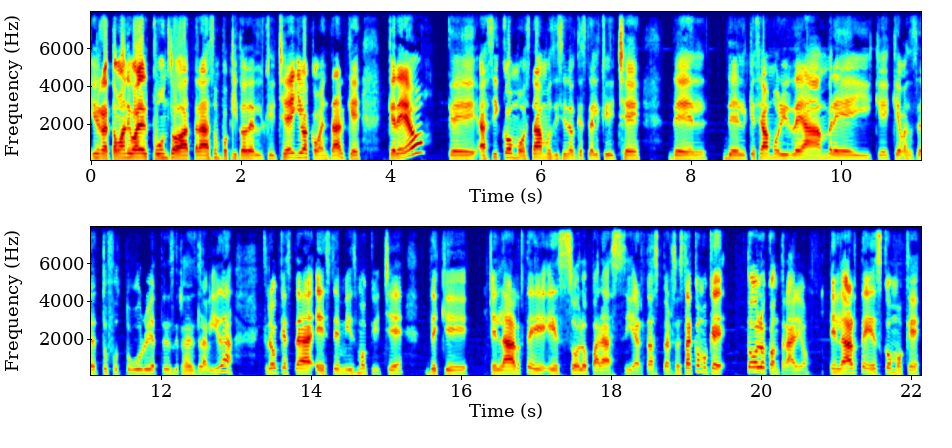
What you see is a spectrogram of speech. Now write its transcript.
Y retomando igual el punto atrás un poquito del cliché, iba a comentar que creo que así como estábamos diciendo que está el cliché del, del que se va a morir de hambre y que qué vas a hacer tu futuro ya te desgracias la vida, creo que está este mismo cliché de que el arte es solo para ciertas personas. Está como que todo lo contrario. El arte es como que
